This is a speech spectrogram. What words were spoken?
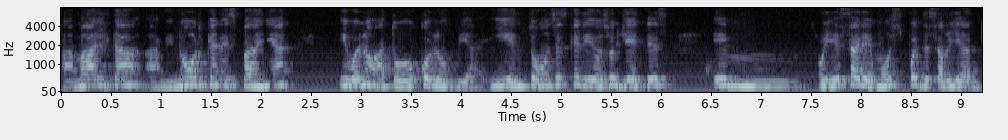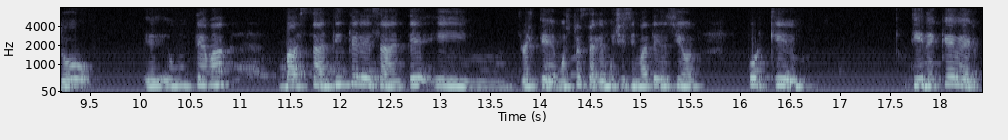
a Malta, a Menorca en España y bueno, a todo Colombia. Y entonces, queridos oyentes, em, hoy estaremos pues desarrollando eh, un tema bastante interesante y mm, al que debemos prestarle muchísima atención porque tiene que ver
